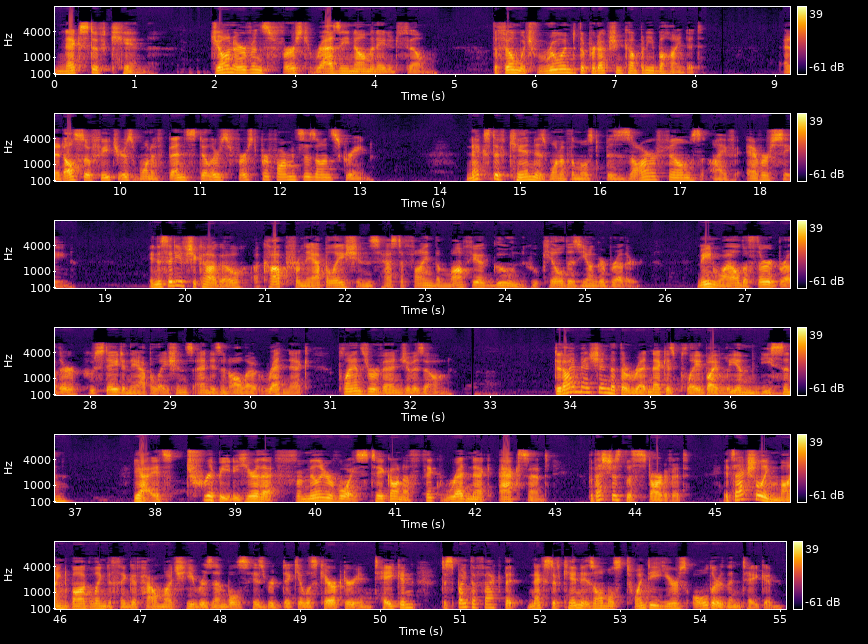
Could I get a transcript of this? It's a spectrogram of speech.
Next of Kin, John Irvin's first Razzie nominated film, the film which ruined the production company behind it. And it also features one of Ben Stiller's first performances on screen. Next of Kin is one of the most bizarre films I've ever seen. In the city of Chicago, a cop from the Appalachians has to find the mafia goon who killed his younger brother. Meanwhile, the third brother, who stayed in the Appalachians and is an all-out redneck, plans revenge of his own. Did I mention that the redneck is played by Liam Neeson? Yeah, it's trippy to hear that familiar voice take on a thick redneck accent, but that's just the start of it. It's actually mind-boggling to think of how much he resembles his ridiculous character in Taken, despite the fact that Next of Kin is almost 20 years older than Taken.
